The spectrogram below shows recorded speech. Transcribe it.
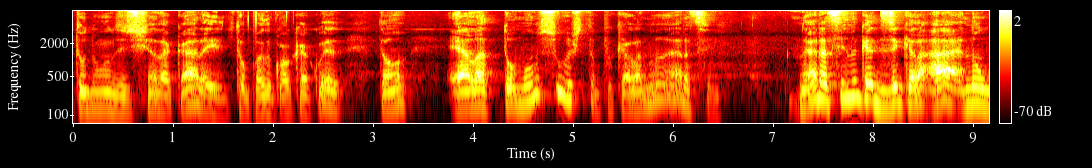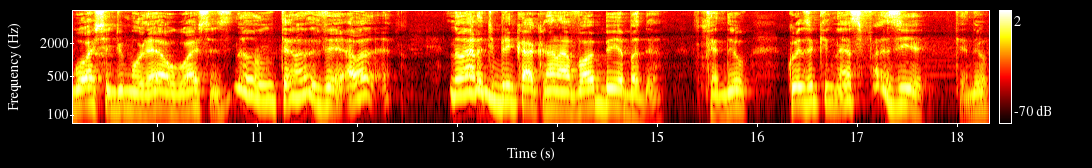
todo mundo enchendo a cara e topando qualquer coisa, então ela tomou um susto, porque ela não era assim. Não era assim, não quer dizer que ela ah, não gosta de mulher ou gosta disso. Não, não tem nada a ver. Ela não era de brincar carnaval bêbada, entendeu? Coisa que não se fazia, entendeu?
